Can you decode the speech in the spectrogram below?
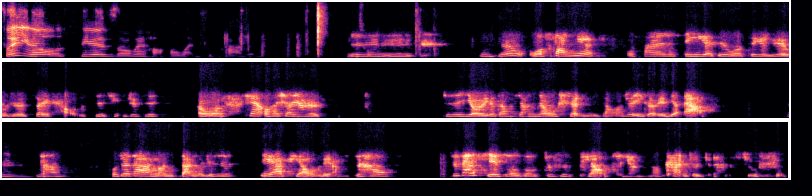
所以呢，我四月的时候会好好完成它的。嗯嗯嗯，我觉得我三月我三月是第一个，就是我这个月我觉得最好的事情就是呃，我现在我很喜欢用的，就是有一个东西叫 Notion，你知道吗？就一个一个 App。嗯，然后我觉得它还蛮赞的，就是第一漂亮，然后就是它写什么都就是漂亮，然后看就觉得很舒服。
